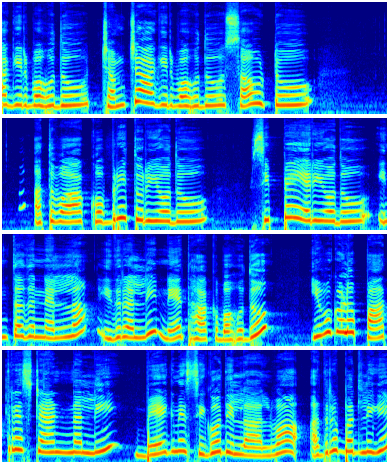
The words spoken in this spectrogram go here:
ಆಗಿರಬಹುದು, ಚಮಚ ಆಗಿರಬಹುದು, ಸೌಟು ಅಥವಾ ಕೊಬ್ಬರಿ ತುರಿಯೋದು ಸಿಪ್ಪೆ ಎರಿಯೋದು ಇಂಥದನ್ನೆಲ್ಲ ಇದರಲ್ಲಿ ನೇತು ಹಾಕಬಹುದು. ಇವುಗಳು ಪಾತ್ರೆ ಸ್ಟ್ಯಾಂಡ್ನಲ್ಲಿ ಬೇಗನೆ ಸಿಗೋದಿಲ್ಲ ಅಲ್ವಾ? ಅದರ ಬದಲಿಗೆ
